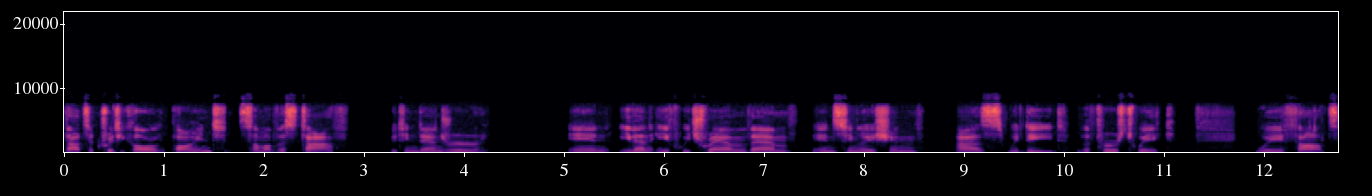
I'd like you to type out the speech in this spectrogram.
that's a critical point. Some of the staff put in danger, and even if we train them in simulation as we did the first week, we thought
